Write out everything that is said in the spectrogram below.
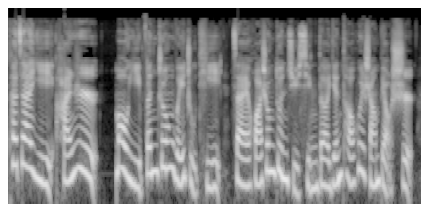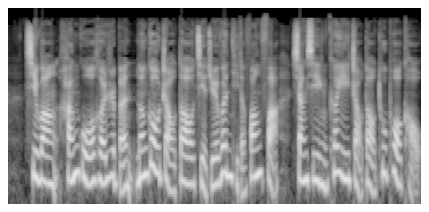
他在以韩日贸易纷争为主题在华盛顿举行的研讨会上表示。希望韩国和日本能够找到解决问题的方法，相信可以找到突破口。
